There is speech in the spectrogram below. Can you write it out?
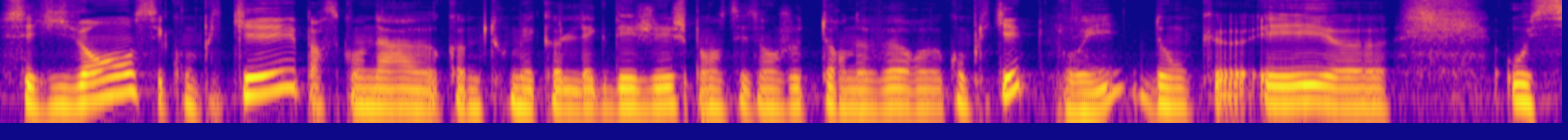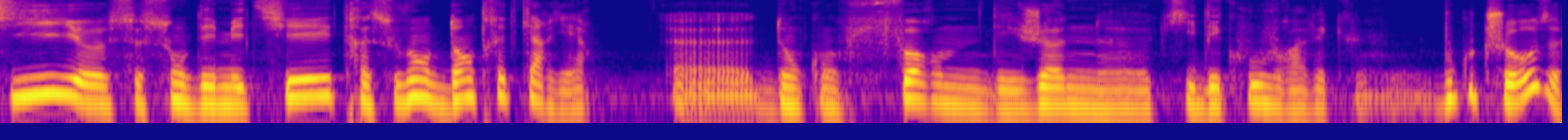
c'est vivant, c'est compliqué parce qu'on a, comme tous mes collègues DG, je pense, des enjeux de turnover compliqués. Oui. Donc, et aussi, ce sont des métiers très souvent d'entrée de carrière. Euh, donc on forme des jeunes euh, qui découvrent avec beaucoup de choses,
